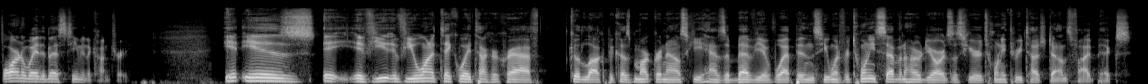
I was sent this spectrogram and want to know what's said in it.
far and away the best team in the country. It is if you if you want to take away Tucker Kraft, good luck because Mark Gronowski has a bevy of weapons. He went for 2700 yards this year, 23 touchdowns, 5 picks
